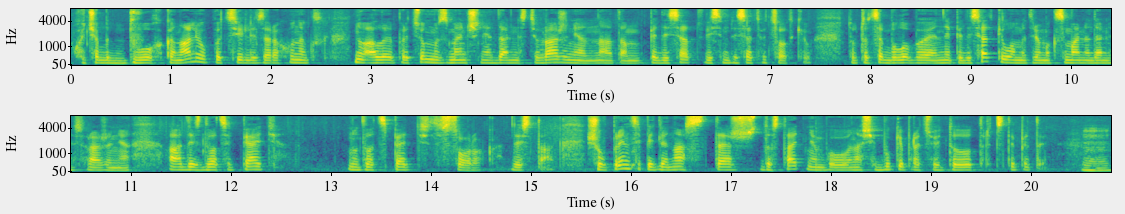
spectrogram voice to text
хоча б двох каналів по цілі за рахунок, ну але при цьому зменшення дальності враження на там 50-80%. Тобто це було б не 50 кілометрів максимальна дальність враження, а десь 25 ну, 25-40, десь так. Що в принципі для нас теж достатньо, бо наші буки працюють до 35. Мгм.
